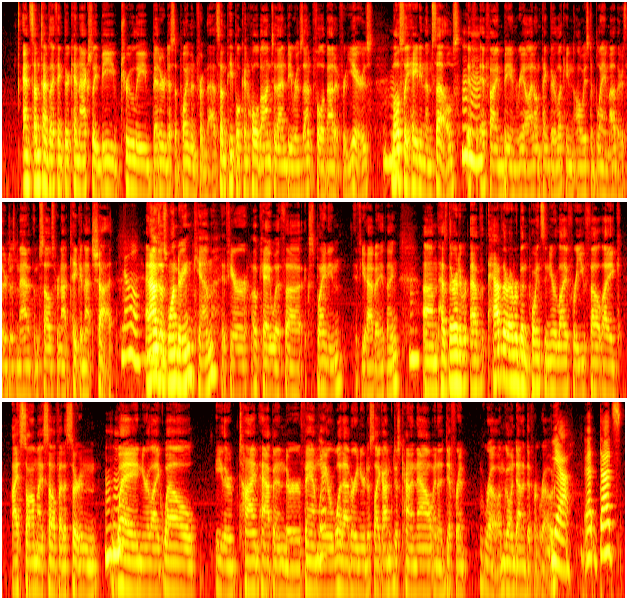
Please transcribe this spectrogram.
and sometimes I think there can actually be truly bitter disappointment from that. Some people can hold on to that and be resentful about it for years, mostly hating themselves. If, if I'm being real, I don't think they're looking always to blame others. They're just mad at themselves for not taking that shot. No. And I was just wondering, Kim, if you're okay with uh, explaining, you have anything, um, has there ever have, have there ever been points in your life where you felt like I saw myself at a certain way, and you're like, well, either time happened or family Yep. or whatever, and you're just like, I'm just kind of now in a different row. I'm going down a different road. Yeah, that, that's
